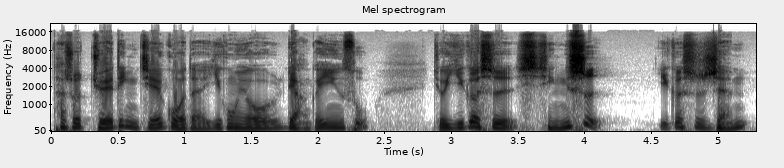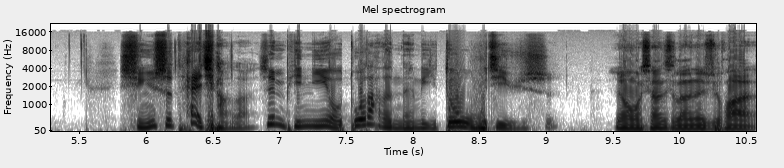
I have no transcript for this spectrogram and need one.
他说，决定结果的一共有两个因素，就一个是形势，一个是人。形势太强了，任凭你有多大的能力，都无济于事。让我想起了那句话，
